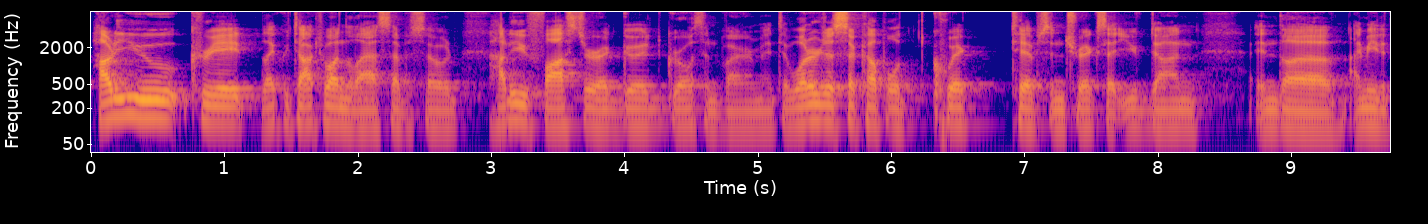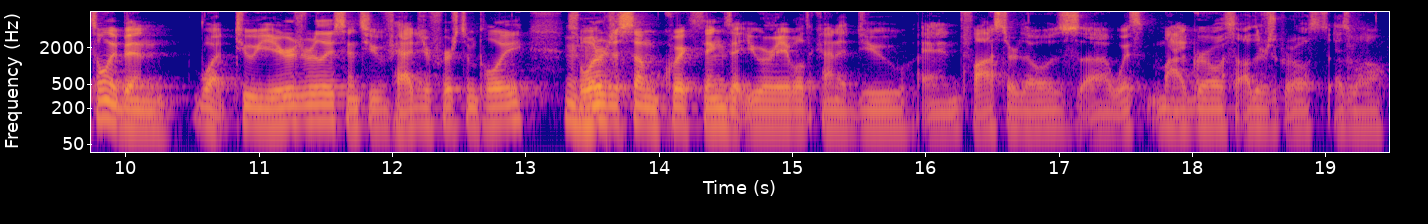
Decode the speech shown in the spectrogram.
how do you create like we talked about in the last episode how do you foster a good growth environment? And what are just a couple quick tips and tricks that you've done in the i mean it's only been what two years really since you've had your first employee? So mm-hmm. what are just some quick things that you were able to kind of do and foster those uh, with my growth others growth as well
